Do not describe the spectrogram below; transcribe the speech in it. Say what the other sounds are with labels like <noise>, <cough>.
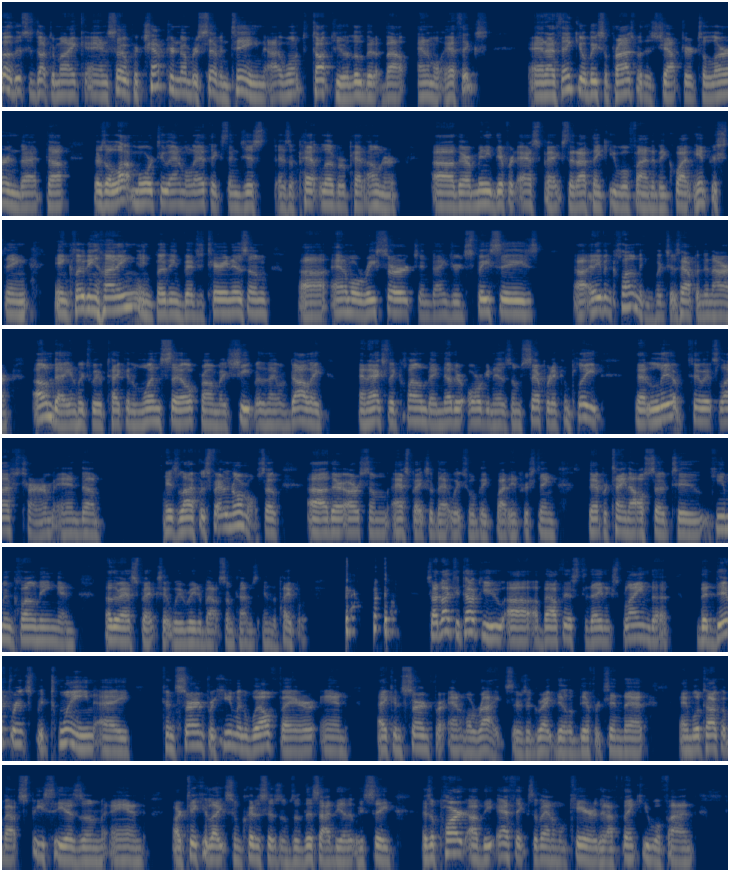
Hello, this is Dr. Mike. And so for chapter number 17, I want to talk to you a little bit about animal ethics. And I think you'll be surprised with this chapter to learn that uh, there's a lot more to animal ethics than just as a pet lover, pet owner. Uh, there are many different aspects that I think you will find to be quite interesting, including hunting, including vegetarianism, uh, animal research, endangered species, uh, and even cloning, which has happened in our own day, in which we have taken one cell from a sheep by the name of Dolly and actually cloned another organism, separate and complete, that lived to its life's term, and uh, his life was fairly normal. So uh, there are some aspects of that which will be quite interesting that pertain also to human cloning and other aspects that we read about sometimes in the paper. <coughs> So I'd like to talk to you uh, about this today and explain the the difference between a concern for human welfare and a concern for animal rights. There's a great deal of difference in that, and we'll talk about speciesism and articulate some criticisms of this idea that we see as a part of the ethics of animal care that I think you will find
